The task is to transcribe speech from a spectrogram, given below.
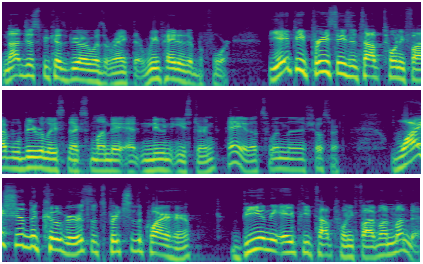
not just because BYU wasn't ranked there. We've hated it before. The AP preseason top 25 will be released next Monday at noon Eastern. Hey, that's when the show starts. Why should the Cougars? Let's preach to the choir here. Be in the AP top 25 on Monday.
